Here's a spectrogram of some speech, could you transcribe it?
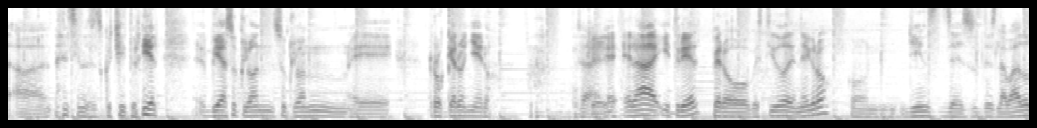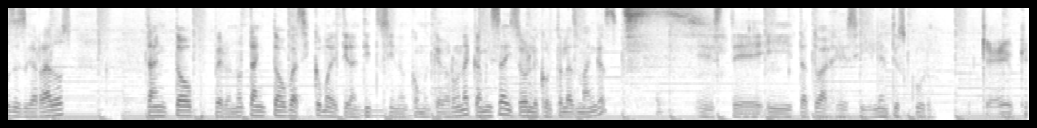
a- a- si nos escucha Turiel, vi a su clon, su clon eh, rockeroñero. O sea, Ok. e- era Ituriel, pero vestido de negro, con jeans des- deslavados, desgarrados, tank top, pero no tank top así como de tirantito, sino como que agarró una camisa y solo le cortó las mangas, este, y tatuajes y lente oscuro. Ok, ok,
